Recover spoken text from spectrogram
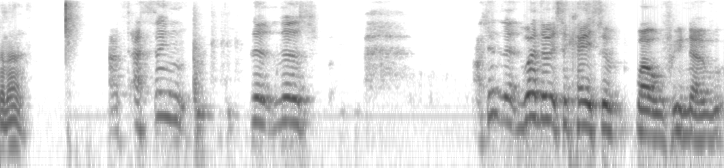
I know. I, I think that there's. I think that whether it's a case of well, you know,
